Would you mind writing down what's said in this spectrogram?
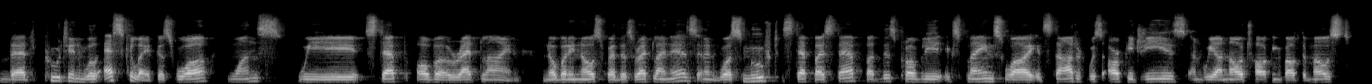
that Putin will escalate this war once we step over a red line. Nobody knows where this red line is, and it was moved step by step. But this probably explains why it started with RPGs, and we are now talking about the most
